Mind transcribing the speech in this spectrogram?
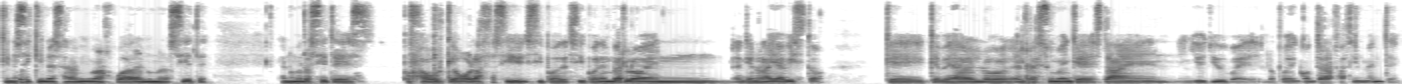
que no sé quién es ahora mismo el jugador el número 7. El número 7 es, por favor, qué golazo, si, si, si pueden verlo en el que no lo haya visto, que, vea el resumen que está en, YouTube, eh, lo puede encontrar fácilmente.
